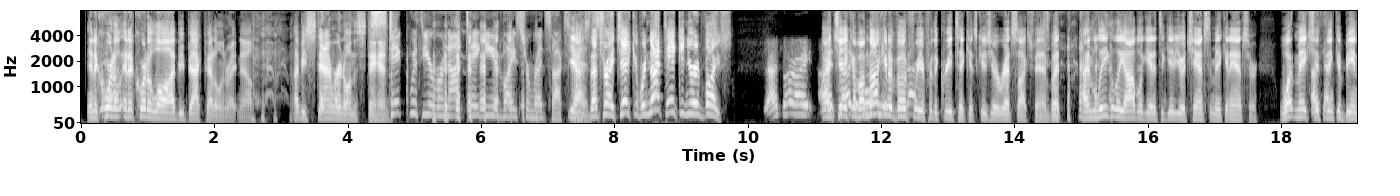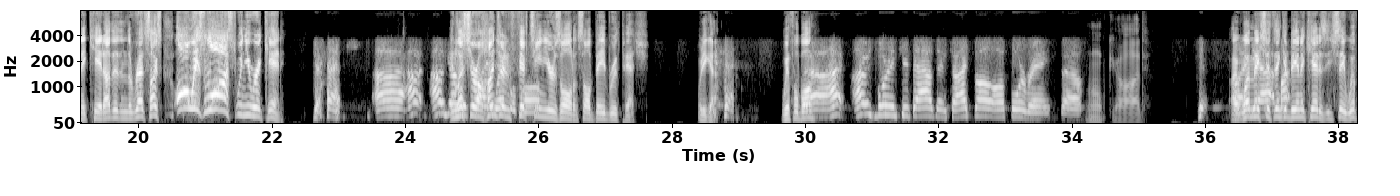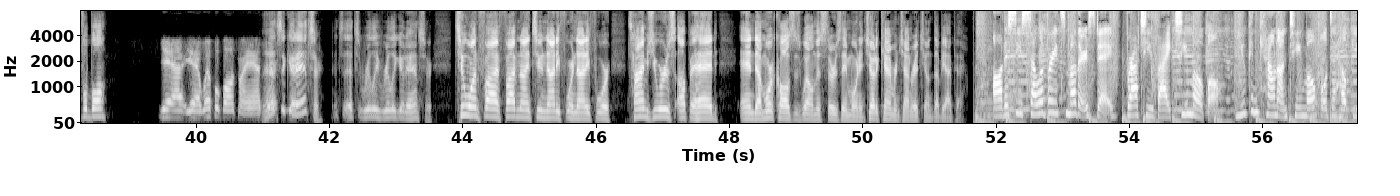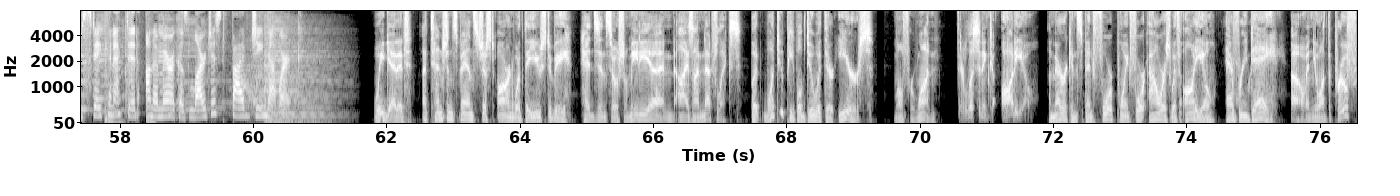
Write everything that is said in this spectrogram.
In a court of in a court of law, I'd be backpedaling right now. I'd be stammering on the stand. Stick with your we're not taking advice from Red Sox Fans. Yes, that's right, Jacob. We're not taking your advice. That's all right. All right, I Jacob. I'm not going to vote for you for the Creed tickets because you're a Red Sox fan, but I'm legally obligated to give you a chance to make an answer. What makes you Okay. think of being a kid other than the Red Sox always lost when you were a kid? uh, I'll, I'll go Unless you're 115 years old and saw Babe Ruth pitch. What do you got? Wiffle ball? Uh, I I was born in 2000, so I saw all four rings. So Oh God. All right, what makes you think my- of being a kid? Is did you say wiffle ball? yeah, yeah, wiffle ball's my answer. That's a good answer. That's that's a really really good answer. 215-592-9494. Time's yours up ahead and uh, more calls as well on this Thursday morning. Joe DeCamara, John Ritchie on WIP. Audacy celebrates Mother's Day, brought to you by T Mobile. You can count on T Mobile to help you stay connected on America's largest 5G network. We get it. Attention spans just aren't what they used to be heads in social media and eyes on Netflix. But what do people do with their ears? Well, for one, they're listening to audio. Americans spend 4.4 hours with audio every day. Oh, and you want the proof?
